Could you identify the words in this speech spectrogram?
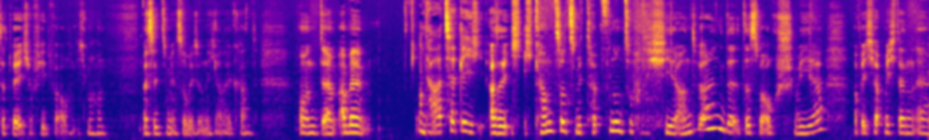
Das werde ich auf jeden Fall auch nicht machen. Das ist mir sowieso nicht anerkannt. Und, ähm, aber tatsächlich, also ich, ich kann sonst mit Töpfen und so nicht viel anfangen, das war auch schwer, aber ich habe mich dann, äh,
